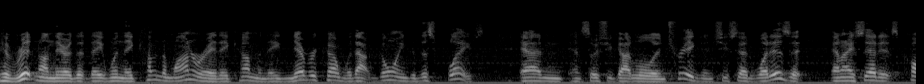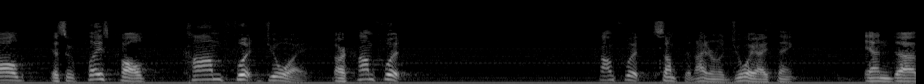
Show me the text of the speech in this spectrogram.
have written on there that they when they come to Monterey, they come and they never come without going to this place. And and so she got a little intrigued and she said, "What is it?" And I said, "It's called it's a place called Comfoot Joy or Comfoot Comfoot something. I don't know, Joy, I think." And uh,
